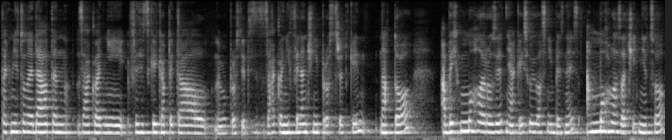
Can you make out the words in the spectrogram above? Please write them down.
tak mě to nedá ten základní fyzický kapitál nebo prostě ty základní finanční prostředky na to, abych mohla rozjet nějaký svůj vlastní biznis a mohla začít něco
